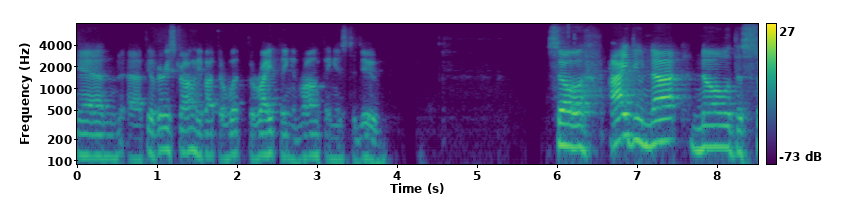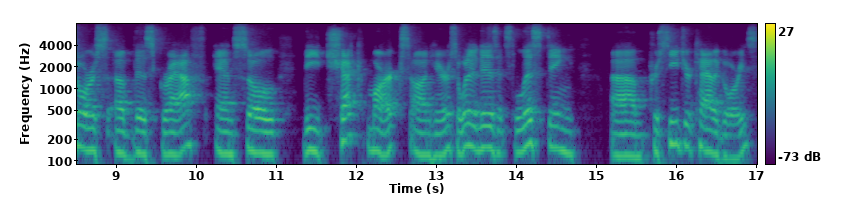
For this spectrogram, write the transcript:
and uh, feel very strongly about the what the right thing and wrong thing is to do. So I do not know the source of this graph, and so the check marks on here. So what it is, it's listing um, procedure categories,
